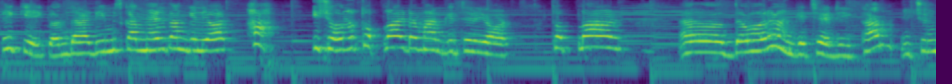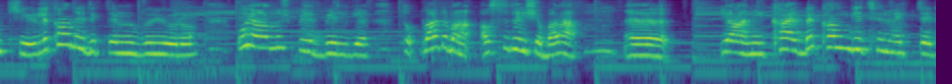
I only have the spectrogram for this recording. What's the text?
Peki gönderdiğimiz kan nereden geliyor? Ha, işte onu toplar damar getiriyor. Toplar e, damarın getirdiği kan için kirli kan dediklerini duyuyorum. Bu yanlış bir bilgi. Toplar damar asıl işi bana e, yani kalbe kan getirmektir.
